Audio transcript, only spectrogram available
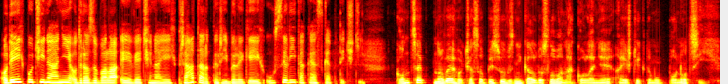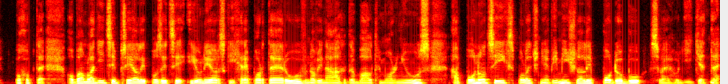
Od jejich počínání je odrazovala i většina jejich přátel, kteří byli k jejich úsilí také skeptičtí. Koncept nového časopisu vznikal doslova na koleně a ještě k tomu po nocích. Pochopte, oba mladíci přijali pozici juniorských reportérů v novinách The Baltimore News a po nocích společně vymýšleli podobu svého dítěte.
